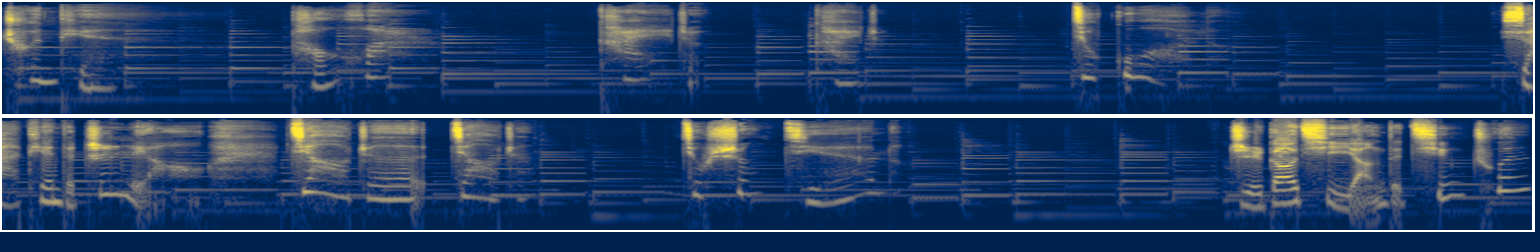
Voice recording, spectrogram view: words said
春天，桃花开着开着就过了。夏天的知了叫着叫着就生结了。趾高气扬的青春，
